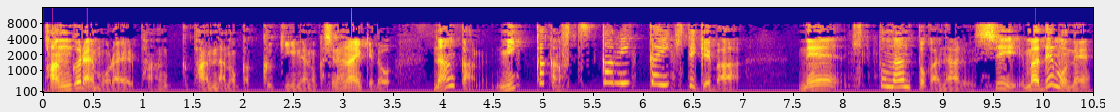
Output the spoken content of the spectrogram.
パンぐらいもらえる。パン、パンなのかクッキーなのか知らないけど、なんか3日間、2日3日生きてけば、ね、きっとなんとかなるし、まあでもね、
